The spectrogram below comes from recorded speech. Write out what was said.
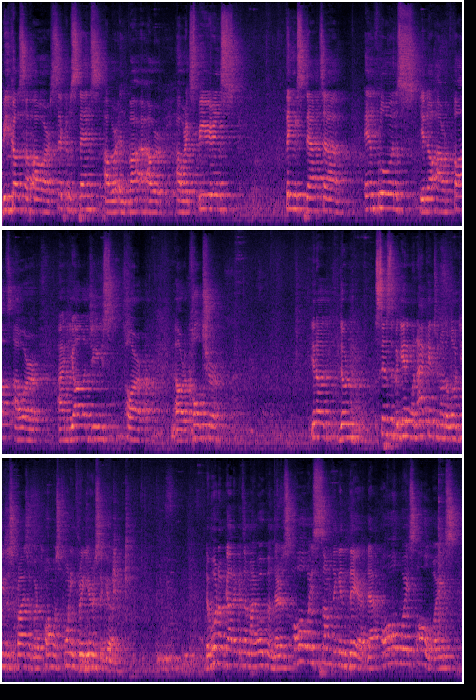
because of our circumstance, our our our experience, things that uh, influence, you know, our thoughts, our ideologies, or our culture. You know, since the beginning, when I came to know the Lord Jesus Christ over almost 23 years ago, the Word of God, every time I open, there is always something in there that always, always,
